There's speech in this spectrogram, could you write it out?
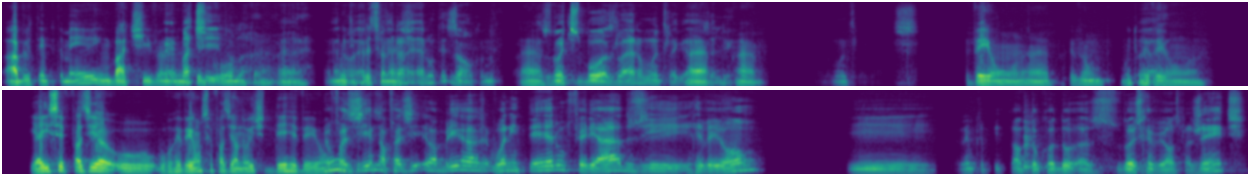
abre o tempo também é imbatível, né? É imbatível. Como, é. é, é, muito era, impressionante. Era, era, um tesão. Quando, é. As noites boas lá eram muito legais ali. Eram muito legais. Réveillon, né? Réveillon, muito Réveillon lá. E aí você fazia o, o Réveillon, você fazia a noite de Réveillon? Eu fazia, não, fazia, eu abria o ano inteiro, feriados de Réveillon, e eu lembro que o Pitão tocou do, os dois Réveillons pra gente.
